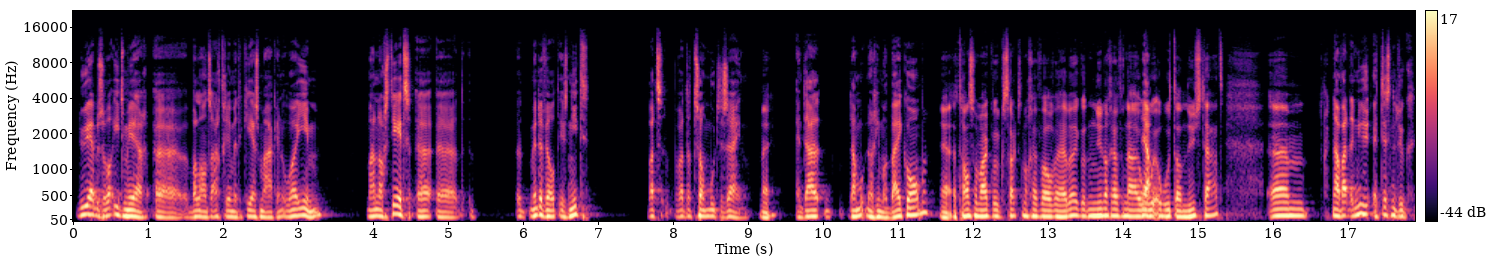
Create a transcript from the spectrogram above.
Nu hebben ze wel iets meer eh, balans achterin met de Keersmaker en Ouahim. Maar nog steeds, eh, eh, het middenveld is niet wat, wat het zou moeten zijn. Nee. En daar, daar moet nog iemand bij komen. Ja, het transfermarkt wil ik straks nog even over hebben. Ik wil nu nog even naar Ja. hoe, hoe het dan nu staat. Ehm, Nou, wat er nu, het is natuurlijk,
